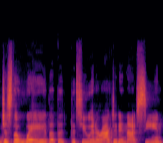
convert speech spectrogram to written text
Just the way that the the two interacted in that scene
